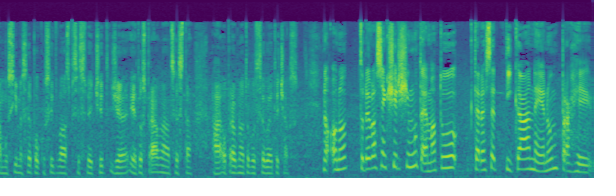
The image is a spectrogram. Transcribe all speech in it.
a musíme se pokusit vás přesvědčit, že je to správná cesta a opravdu na to potřebujete čas. No ono, to jde vlastně k širšímu tématu, které se týká nejenom Prahy.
